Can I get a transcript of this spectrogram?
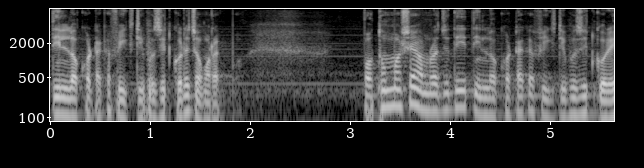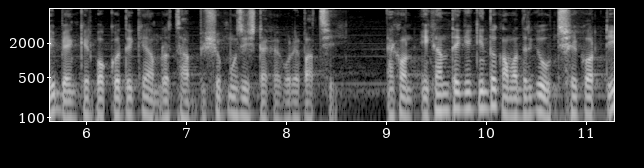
তিন লক্ষ টাকা ফিক্সড ডিপোজিট করে জমা রাখব। প্রথম মাসে আমরা যদি তিন লক্ষ টাকা ফিক্সড ডিপোজিট করি, ব্যাংকের পক্ষ থেকে আমরা ছাব্বিশশো পঁচিশ টাকা করে পাচ্ছি। এখন এখান থেকে কিন্তু আমাদেরকে উৎসে করটি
